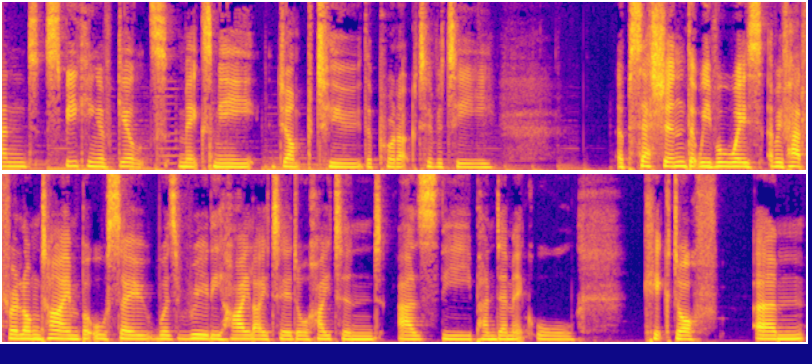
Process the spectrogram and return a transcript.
And speaking of guilt, makes me jump to the productivity obsession that we've always we've had for a long time but also was really highlighted or heightened as the pandemic all kicked off um,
